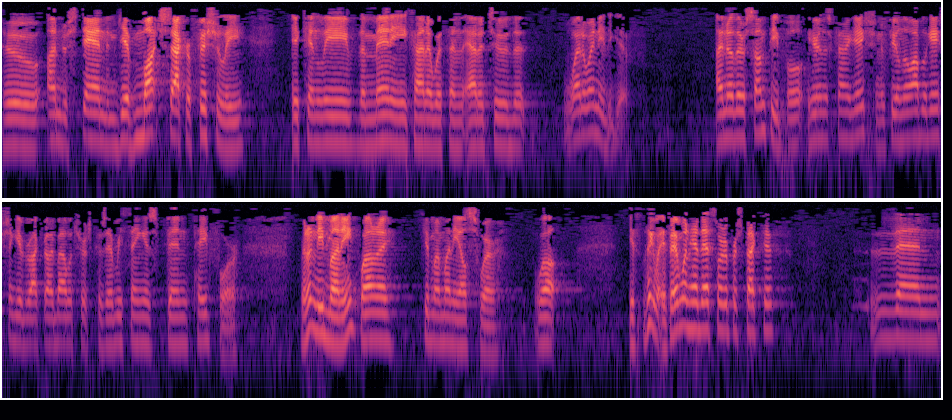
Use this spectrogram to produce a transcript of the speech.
who understand and give much sacrificially, it can leave the many kind of with an attitude that, why do I need to give? I know there are some people here in this congregation who feel no obligation to give to Rock Valley Bible Church because everything has been paid for. We don't need money. Why don't I give my money elsewhere? Well, if, think about it. If everyone had that sort of perspective, then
